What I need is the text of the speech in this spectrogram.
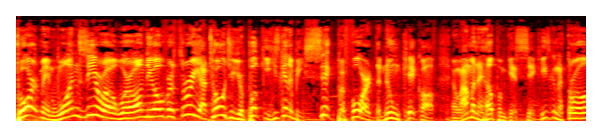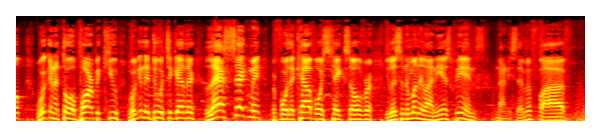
Dortmund 1 0. We're on the over three. I told you, your bookie, he's going to be sick before the noon kickoff. And I'm going to help him get sick. He's going to throw up. We're going to throw a barbecue. We're going to do it together. Last segment before the Cowboys takes over. You listen to Moneyline, ESPN 97.5.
